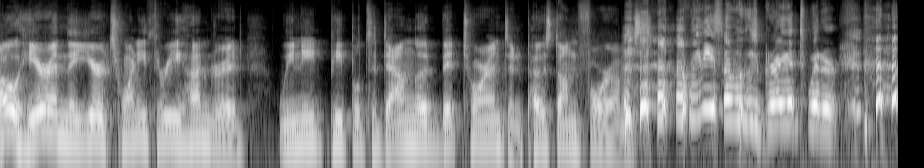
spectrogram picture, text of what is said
Oh, here in the year 2300, we need people to download BitTorrent and post on forums. we need someone who's great at Twitter.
